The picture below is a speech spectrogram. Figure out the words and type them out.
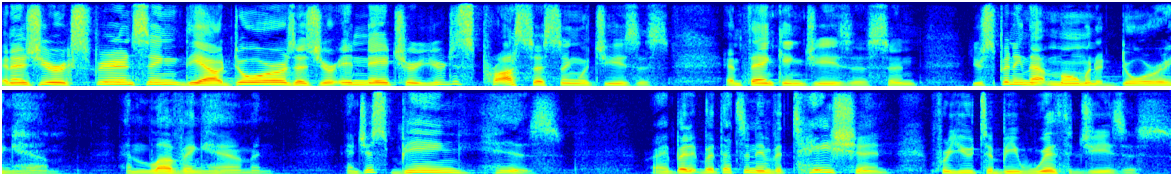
And as you're experiencing the outdoors, as you're in nature, you're just processing with Jesus and thanking Jesus. And you're spending that moment adoring Him and loving Him and, and just being His, right? But, but that's an invitation for you to be with Jesus.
